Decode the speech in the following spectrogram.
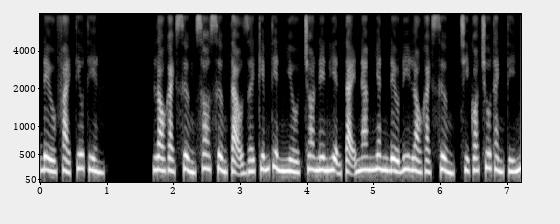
đều phải tiêu tiền. Lò gạch xưởng so xưởng tạo giấy kiếm tiền nhiều cho nên hiện tại nam nhân đều đi lò gạch xưởng, chỉ có Chu Thành Tín,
